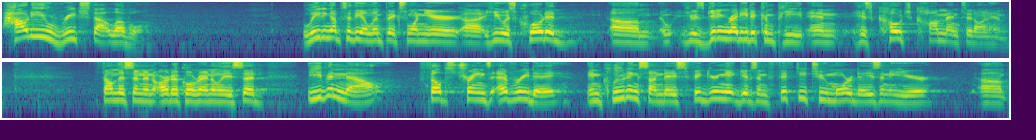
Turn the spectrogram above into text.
How do you reach that level? Leading up to the Olympics one year, uh, he was quoted, um, he was getting ready to compete, and his coach commented on him. Found this in an article randomly. He said, Even now, Phelps trains every day, including Sundays, figuring it gives him 52 more days in a year, um,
